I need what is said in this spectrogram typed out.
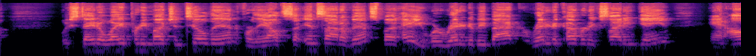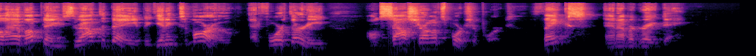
we stayed away pretty much until then for the outside inside events, but hey, we're ready to be back, ready to cover an exciting game, and I'll have updates throughout the day beginning tomorrow at 4:30 on South Charlotte Sports Report. Thanks and have a great day.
